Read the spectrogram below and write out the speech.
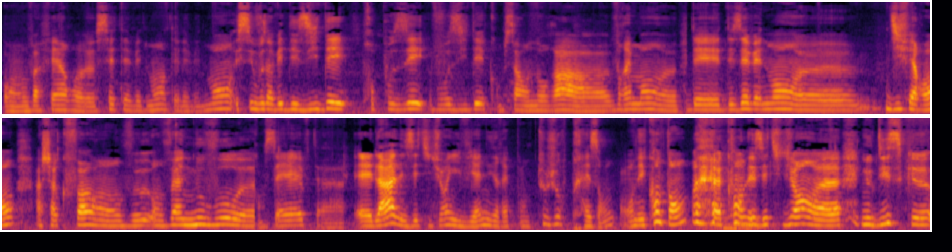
on va faire cet événement, tel événement. Si vous avez des idées, proposez vos idées comme ça, on aura euh, vraiment euh, des, événements euh, différents. À chaque fois, on veut, on veut un nouveau concept. Et là, les étudiants, ils viennent, ils répondent toujours présents. On est content quand les étudiants nous disent que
